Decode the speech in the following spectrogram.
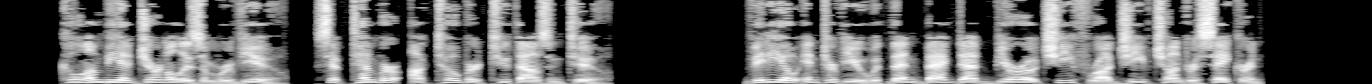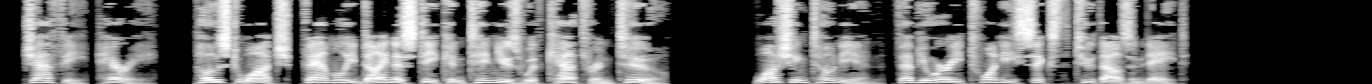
Columbia Journalism Review. September, October 2002. Video interview with then Baghdad Bureau Chief Rajiv Chandrasekaran Jaffe, Harry. Post-Watch, Family Dynasty continues with Katharine II. Washingtonian, February 26, 2008.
